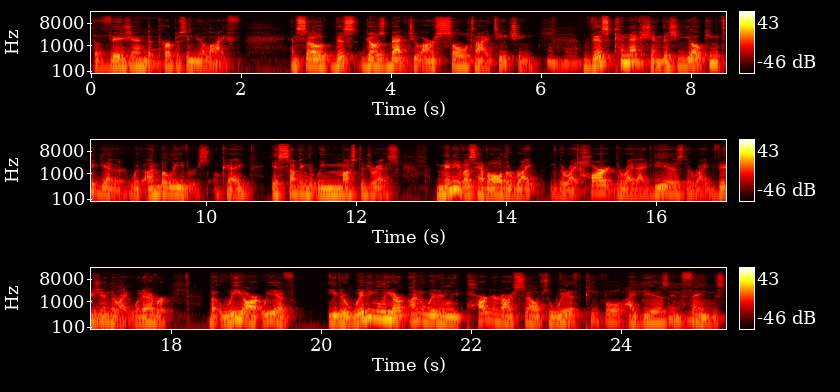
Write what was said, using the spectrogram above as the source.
the vision, mm-hmm. the purpose in your life. And so this goes back to our soul tie teaching. Mm-hmm. This connection, this yoking together with unbelievers, okay, is something that we must address. Many of us have all the right the right heart, the right ideas, the right vision, mm-hmm. the right whatever, but we are we have either wittingly or unwittingly partnered ourselves with people, ideas and mm-hmm. things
